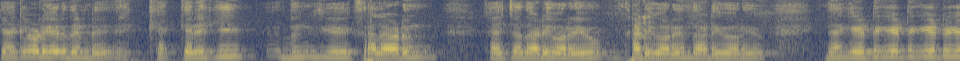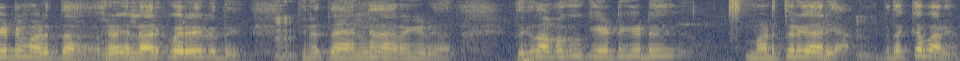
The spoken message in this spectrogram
കേക്കിൽ തുടങ്ങിയ ഒരു ഇതുണ്ട്. കക്കരിക്ക് ഇതും സലാഡും കഴിച്ചാൽ തടി കുറയും തടി കുറയും തടി കുറയും. ഞാൻ കേട്ട് കേട്ട് കേട്ട് കേട്ട് മടുത്താ. എല്ലാവർക്കും ഒരേ ഒരു ഇത് പിന്നെ തേനിൽ നേരം ഇടുക. ഇതൊക്കെ നമുക്ക് കേട്ട് കേട്ട് മടുത്തൊരു കാര്യമാണ് ഇതൊക്കെ പറയും.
